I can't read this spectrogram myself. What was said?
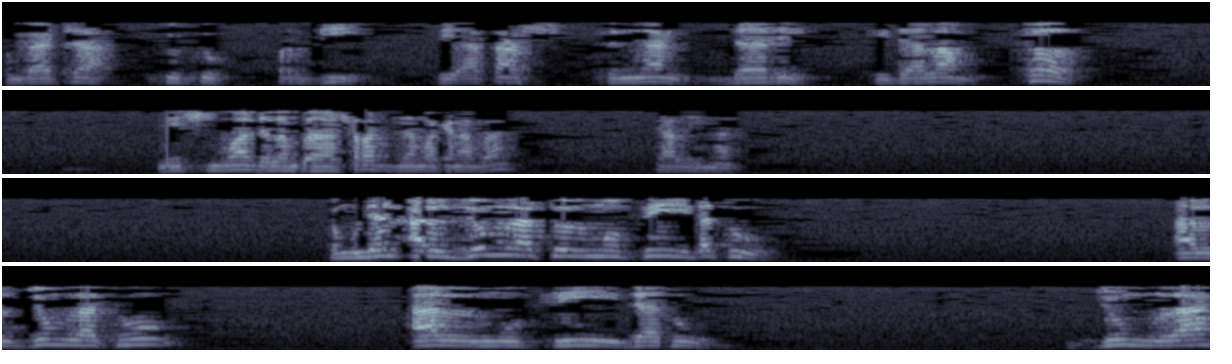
membaca, duduk, pergi, di atas, dengan, dari, di dalam, ke. Ini semua dalam bahasa Arab dinamakan apa? Kalimat. Kemudian al-jumlatul mufidatu. Al-jumlatu al-mufidatu. Jumlah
